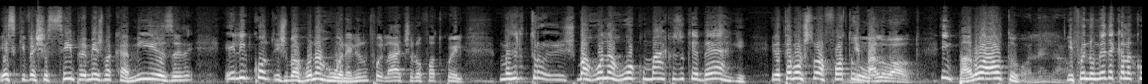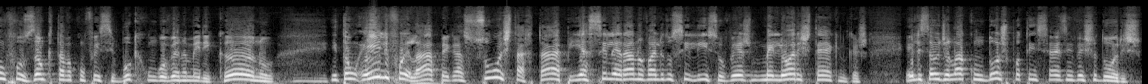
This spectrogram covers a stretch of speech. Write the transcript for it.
esse que veste sempre a mesma camisa. Ele encontrou, esbarrou na rua, né? Ele não foi lá, tirou foto com ele. Mas ele esbarrou na rua com o Mark Zuckerberg. Ele até mostrou a foto. De Palo Alto. Em Palo Alto. Pô. E foi no meio daquela confusão que estava com o Facebook, com o governo americano. Então ele foi lá pegar sua startup e acelerar no Vale do Silício, ver as melhores técnicas. Ele saiu de lá com dois potenciais investidores.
